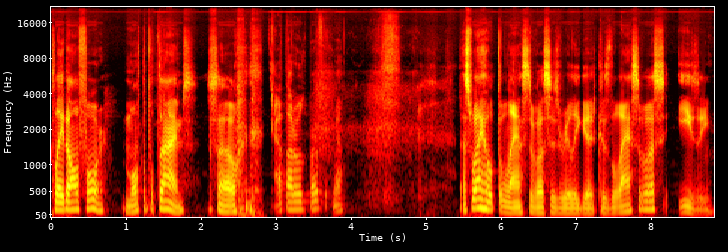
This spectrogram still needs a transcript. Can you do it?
Played all four multiple times, so I thought it was perfect, man. that's why I hope The Last of Us is really good. Because The Last of Us, easy,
